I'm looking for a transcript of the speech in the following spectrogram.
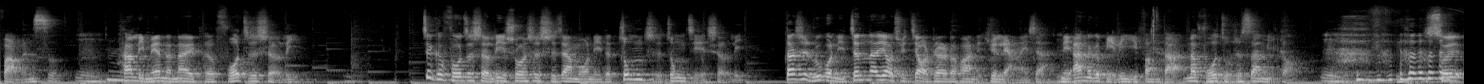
法门寺，嗯。它里面的那一颗佛指舍利，这颗佛指舍利说是释迦牟尼的中指终结舍利。但是如果你真的要去较真儿的话，你去量一下，你按那个比例一放大，那佛祖是三米高。嗯 所以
